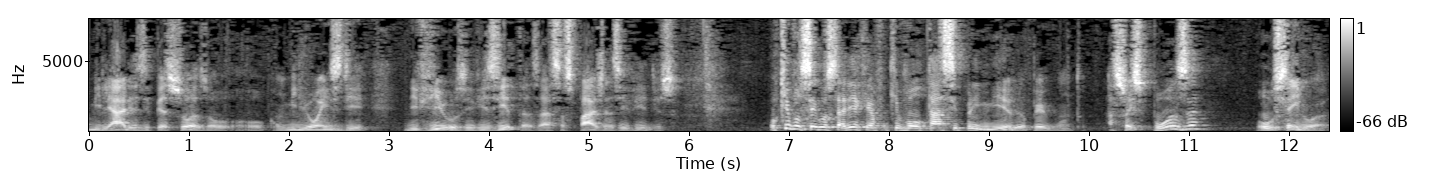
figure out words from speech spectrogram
milhares de pessoas ou, ou com milhões de, de views e visitas a essas páginas e vídeos. O que você gostaria que, que voltasse primeiro, eu pergunto? A sua esposa ou o Senhor?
